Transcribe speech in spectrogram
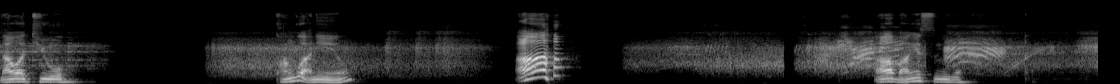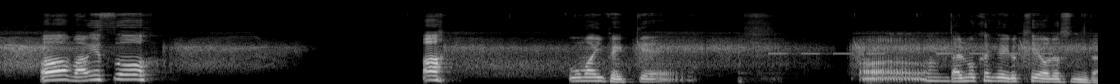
나와 듀오. 광고 아니에요? 아! 아, 망했습니다. 아, 망했어. 아, 오마이 100개. 어, 날먹하기가 이렇게 어렵습니다.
